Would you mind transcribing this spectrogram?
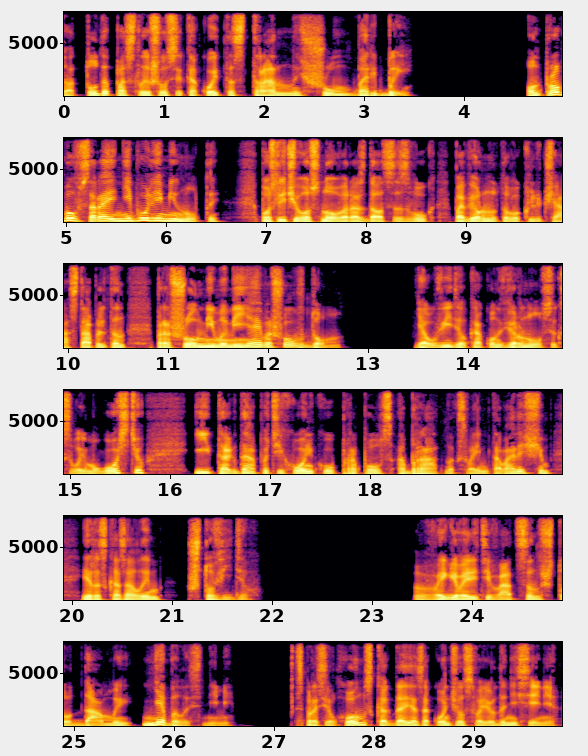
то оттуда послышался какой-то странный шум борьбы. Он пробыл в сарае не более минуты, после чего снова раздался звук повернутого ключа. Стаплтон прошел мимо меня и вошел в дом. Я увидел, как он вернулся к своему гостю, и тогда потихоньку прополз обратно к своим товарищам и рассказал им, что видел. «Вы говорите, Ватсон, что дамы не было с ними?» — спросил Холмс, когда я закончил свое донесение.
